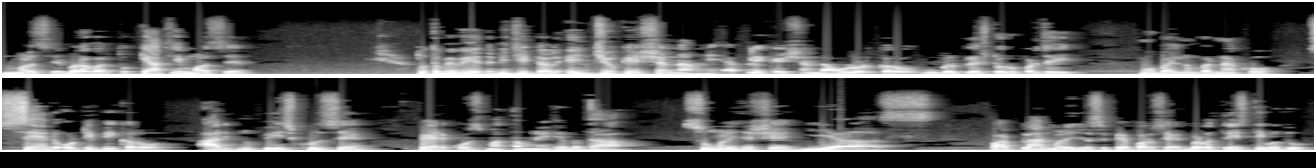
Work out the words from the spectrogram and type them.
મળશે. બરાબર? તો ક્યાંથી મળશે? તો તમે વેદ ડિજિટલ એજ્યુકેશન નામની એપ્લિકેશન ડાઉનલોડ કરો ગૂગલ પ્લે સ્ટોર ઉપર જઈ, મોબાઈલ નંબર નાખો, સેન્ડ ઓટીપી કરો, આ રીતનું પેજ ખુલશે. પેડ કોર્સમાં તમને એ બધા શું મળી જશે? યસ! પ્લાન મળી જશે પેપર સેટ બરાબર? ત્રીસથી વધુ.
